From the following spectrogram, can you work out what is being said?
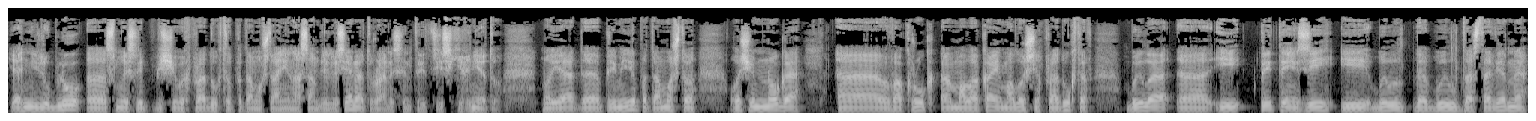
я не люблю э, в смысле пищевых продуктов, потому что они на самом деле все натуральные, синтетических нету. Но я да, применил, потому что очень много э, вокруг э, молока и молочных продуктов было э, и претензий, и был, был достоверно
